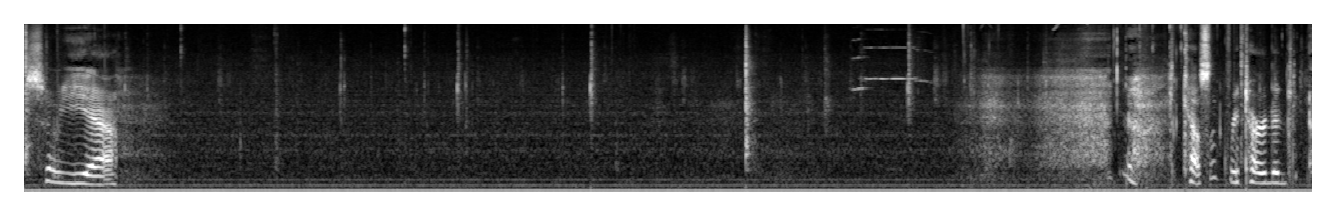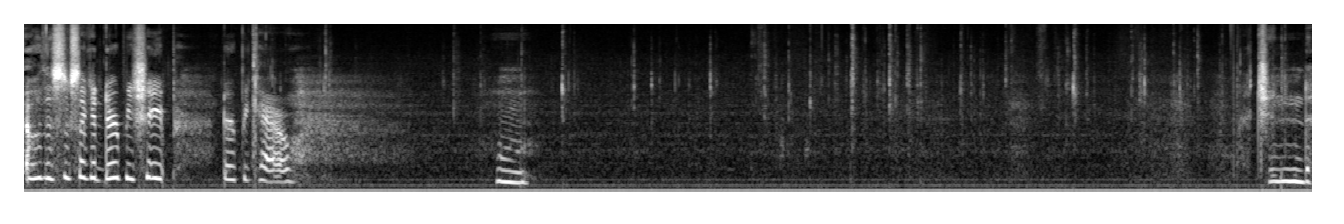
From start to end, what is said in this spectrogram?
So yeah. the cows look retarded. Oh, this looks like a derpy shape. Derpy cow. Hmm. Legend.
